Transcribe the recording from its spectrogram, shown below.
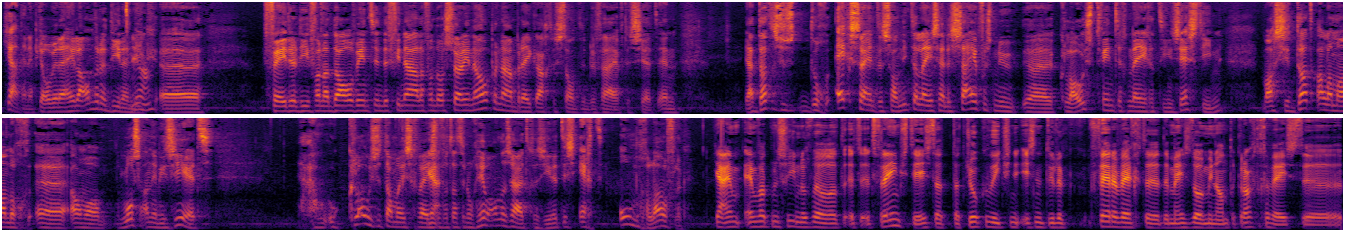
Ja, dan heb je alweer een hele andere dynamiek. Eh Federer die van Nadal wint in de finale van de Australian Open na een breekachterstand in de vijfde set. En ja, dat is dus toch extra interessant. Niet alleen zijn de cijfers nu close, 20, 19, 16. Maar als je dat allemaal nog allemaal los analyseert... Ja, hoe, close het allemaal is geweest... Ja. of dat er nog heel anders uitgezien. Het is echt ongelooflijk. ja en, en wat misschien nog wel het, het, het vreemdste is... Dat, dat Djokovic is natuurlijk verreweg de, de meest dominante kracht geweest. eh,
